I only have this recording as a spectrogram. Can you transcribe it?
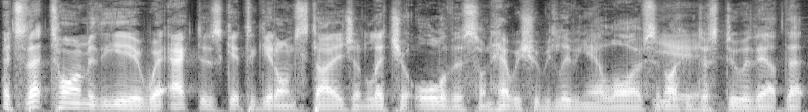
it's that time of the year where actors get to get on stage and lecture all of us on how we should be living our lives, and yeah. I can just do without that.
